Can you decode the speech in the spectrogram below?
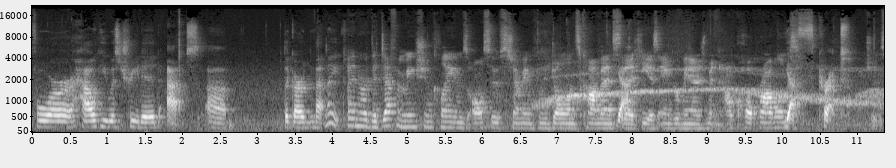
for how he was treated at um, the garden that night. and are the defamation claims also stemming from Dolan's comments Yeah. that he has anger management and alcohol problems? Yes, correct. Which is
